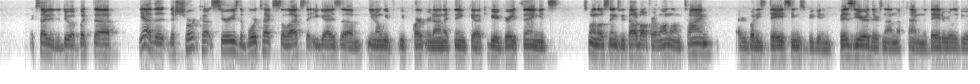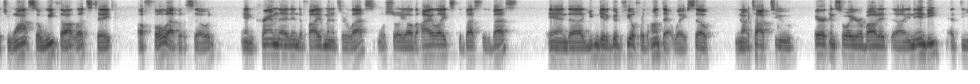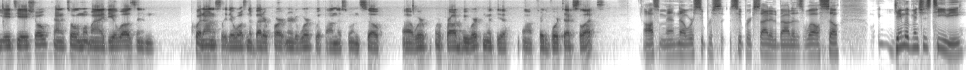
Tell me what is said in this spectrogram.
Excited to do it. But uh, yeah, the the shortcut series, the Vortex Selects that you guys, um, you know, we've we've partnered on, I think uh, could be a great thing. It's it's one of those things we thought about for a long, long time. Everybody's day seems to be getting busier. There's not enough time in the day to really do what you want. So we thought, let's take a full episode and cram that into five minutes or less. We'll show you all the highlights, the best of the best, and uh, you can get a good feel for the hunt that way. So, you know, I talked to Eric and Sawyer about it uh, in Indy at the ATA show. Kind of told them what my idea was, and quite honestly, there wasn't a better partner to work with on this one. So uh, we're we're proud to be working with you uh, for the Vortex Selects. awesome man. No, we're super super excited about it as well. So, Game of Inches TV.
